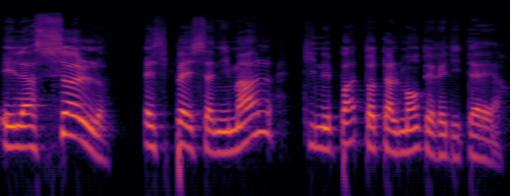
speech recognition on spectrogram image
est la seule espèce animale qui n'est pas totalement héréditaire.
